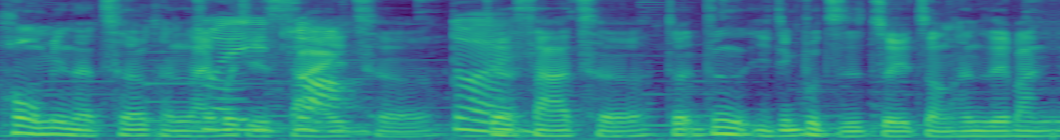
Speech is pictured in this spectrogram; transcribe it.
后面的车可能来不及刹车，对，就刹车，对，真的已经不只是追撞，可能直接把你。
